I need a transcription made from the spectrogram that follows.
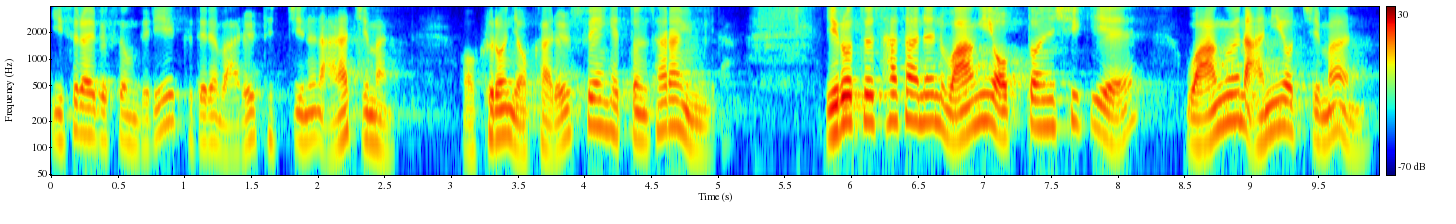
이스라엘 백성들이 그들의 말을 듣지는 않았지만 어, 그런 역할을 수행했던 사람입니다. 이렇듯 사사는 왕이 없던 시기에 왕은 아니었지만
